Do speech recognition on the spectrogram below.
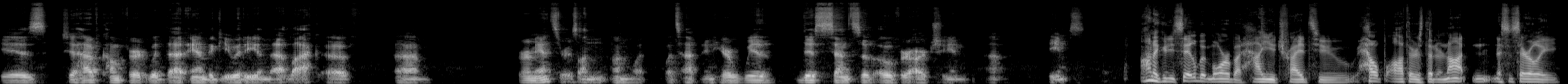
is to have comfort with that ambiguity and that lack of um, firm answers on on what what's happening here with this sense of overarching uh, themes. Anna could you say a little bit more about how you try to help authors that are not necessarily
